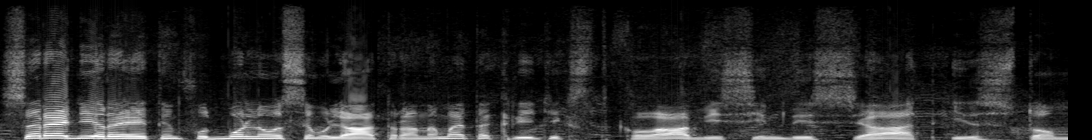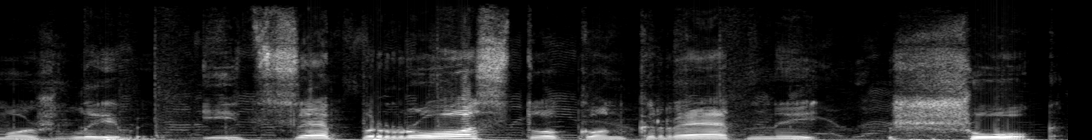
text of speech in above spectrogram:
Середній рейтинг футбольного симулятора на Metacritic склав 80 із 100 можливих. І це просто конкретний шок.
